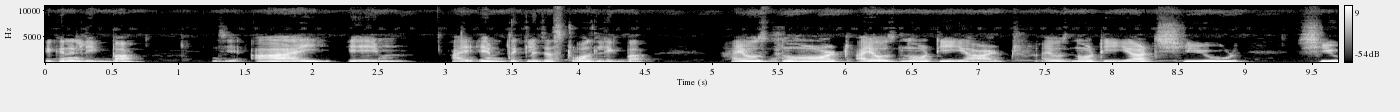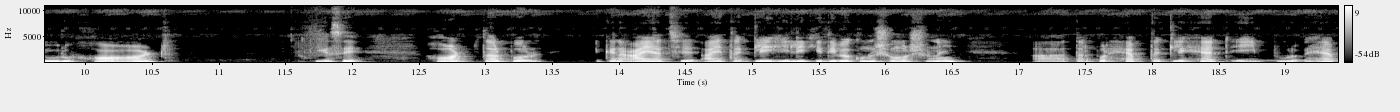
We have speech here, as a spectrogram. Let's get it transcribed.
এখানে লিখবা যে আই এম আই এম থাকলে জাস্ট ওয়াজ লিখবা। I was not I was not yet I was not yet sure sure হট ঠিক আছে? হট তারপর এখানে আই আছে। আই থাকলে হি লিখে দিবা, কোনো সমস্যা নেই। তারপর হ্যাভ থাকলে হ্যাড এই পুরো have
